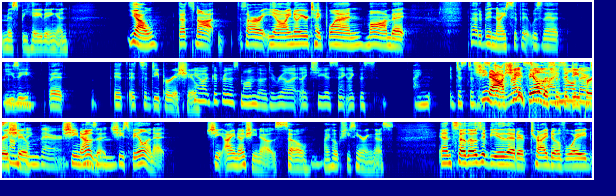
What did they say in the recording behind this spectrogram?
misbehaving. And, know, that's not, sorry, you know, I know you're type one mom, but that'd have been nice if it was that easy. Mm-hmm. But it, it's a deeper issue. You know what? Good for this mom, though, to realize, like, she is saying, like, this, I, it just doesn't. She knows. She right. feel Still, this is a deeper issue. There. She knows mm-hmm. it. She's feeling it. She, I know she knows. So mm-hmm. I hope she's hearing this. And so, those of you that have tried to avoid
